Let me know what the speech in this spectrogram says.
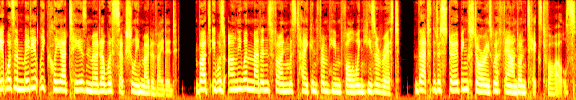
It was immediately clear Tia's murder was sexually motivated, but it was only when Madden's phone was taken from him following his arrest that the disturbing stories were found on text files.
